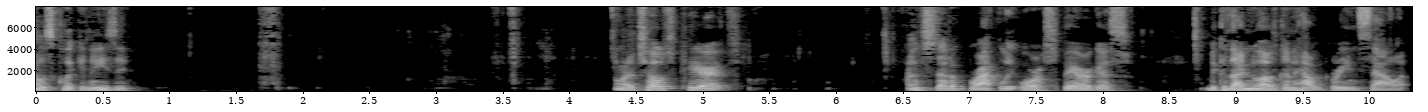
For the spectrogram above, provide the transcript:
it was quick and easy. I chose carrots instead of broccoli or asparagus because I knew I was going to have a green salad.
